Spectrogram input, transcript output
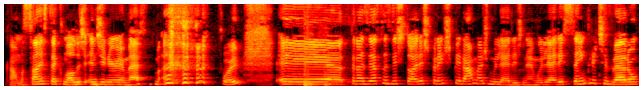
Calma, Science, Technology, Engineering and Math. foi, é, trazer essas histórias para inspirar mais mulheres, né? Mulheres sempre tiveram,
